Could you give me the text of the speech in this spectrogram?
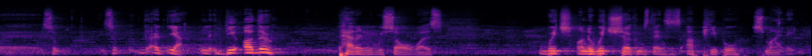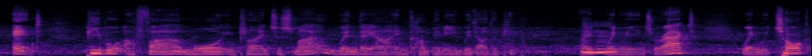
uh, so so uh, yeah the other pattern we saw was which under which circumstances are people smiling? And people are far more inclined to smile when they are in company with other people right? When we interact when we talk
